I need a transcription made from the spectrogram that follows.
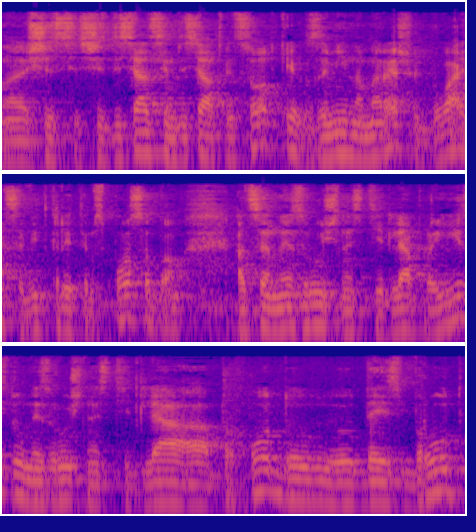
О, е, 60-70% заміна мереж відбувається відкритим способом, а це незручності для проїзду, незручності для проходу, десь бруд,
